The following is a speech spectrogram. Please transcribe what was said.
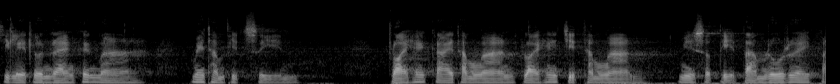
กิเลสรุนแรงขึ้นมา ไม่ทำผิดศีล ปล่อยให้กายทำงาน ปล่อยให้จิตทำงาน มีสติตามรู้เรื่อยไป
